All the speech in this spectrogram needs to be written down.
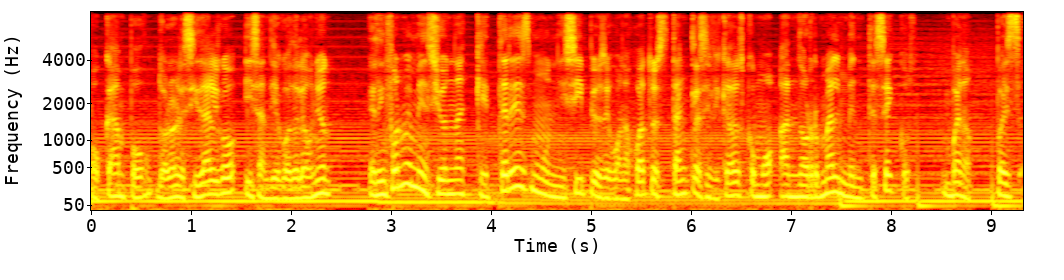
Ocampo, Dolores Hidalgo y San Diego de la Unión. El informe menciona que tres municipios de Guanajuato están clasificados como anormalmente secos. Bueno, pues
